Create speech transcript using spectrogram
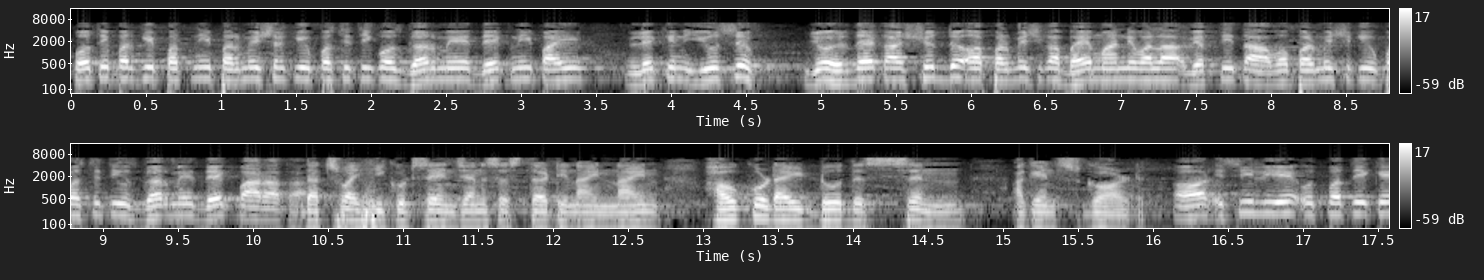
पोतीपर की पत्नी परमेश्वर की उपस्थिति को उस घर में देख नहीं पाई लेकिन यूसुफ जो हृदय का शुद्ध और परमेश्वर का भय मानने वाला व्यक्ति था वह परमेश्वर की उपस्थिति उस घर में देख पा रहा था That's why he could say in Genesis 39 9, How could I do this sin against God? और इसीलिए उत्पत्ति के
